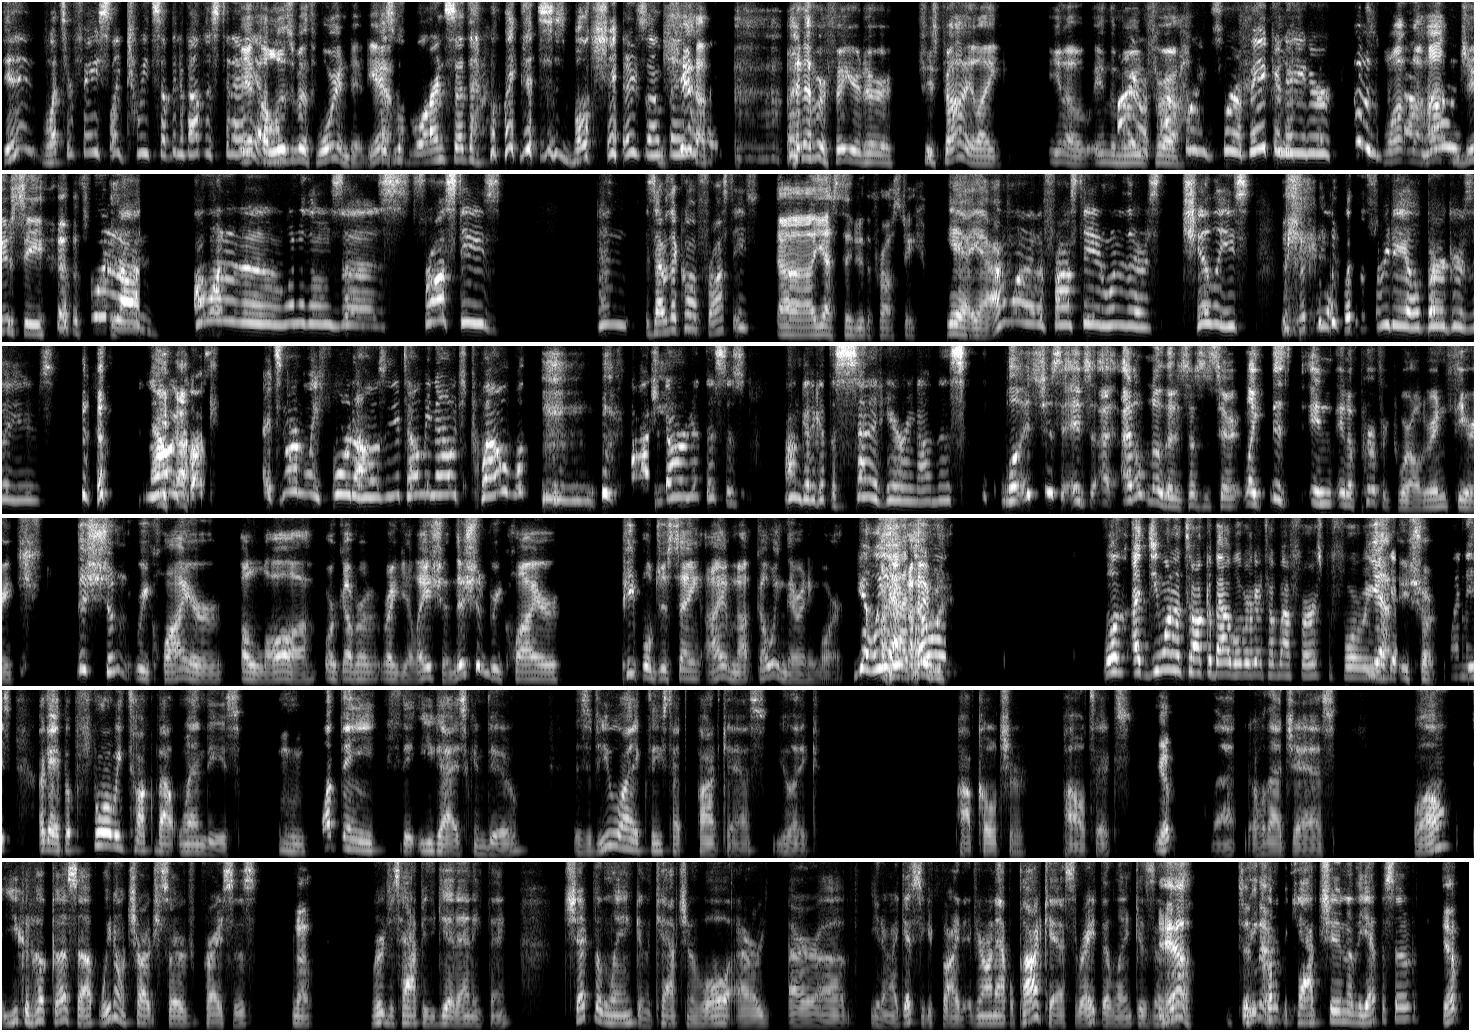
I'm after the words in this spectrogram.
didn't what's her face like tweet something about this today? Yeah, Uh, Elizabeth Warren did. Yeah. Elizabeth Warren said that like this is bullshit or something. Yeah. I never figured her. She's probably like, you know, in the I mood for a, for a baconator. I was wanting a hot and juicy. wanted a, I wanted a, one of those uh frosties. And is that what they're called? Frosties? uh yes, they do the frosty. Yeah, yeah. I wanted a frosty and one of their chilies with the, with the three day old burgers they use. Now Yeah. it costs it's normally four dollars, and you're telling me now it's twelve? What gosh darn it, this is I'm gonna get the Senate hearing on this. well, it's just it's I, I don't know that it's necessary like this in in a perfect world or in theory. This shouldn't require a law or government regulation. This should require people just saying, I am not going there anymore. Yeah, well, I- yeah. I no well, uh, do you want to talk about what we're going to talk about first before we Yeah, get sure. Wendy's? Okay, but before we talk about Wendy's, Mhm. one thing that you guys can do is if you like these type of podcasts, you like pop culture, politics, Yep. that all that jazz. Well, you could hook us up. We don't charge surge prices. No. We're just happy to get anything. Check the link in the caption of all our our uh you know, I guess you could find it if you're on Apple Podcasts, right? The link is in the- Yeah. what It's do in you call there. it? The caption of the episode. Yep.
